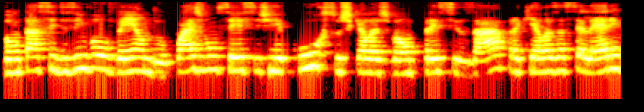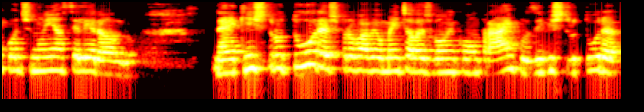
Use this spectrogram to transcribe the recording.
vão estar tá se desenvolvendo, quais vão ser esses recursos que elas vão precisar para que elas acelerem e continuem acelerando né? Que estruturas provavelmente elas vão encontrar, inclusive estrutura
